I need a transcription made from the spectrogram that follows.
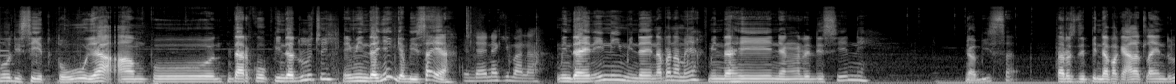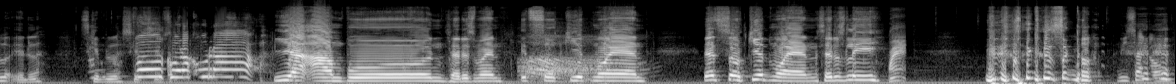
Oh di situ ya ampun. Ntar ku pindah dulu cuy. Ini mindahnya nggak bisa ya? Pindahinnya gimana? Mindahin ini, mindahin apa namanya? Mindahin yang ada di sini. Nggak bisa. Harus dipindah pakai alat lain dulu. Ya udahlah. Skip dulu. Skip, Full skip. kura-kura. Ya ampun, serius Moen. It's so cute Moen. That's so cute Moen. Seriously. Tusuk dong. Bisa dong.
